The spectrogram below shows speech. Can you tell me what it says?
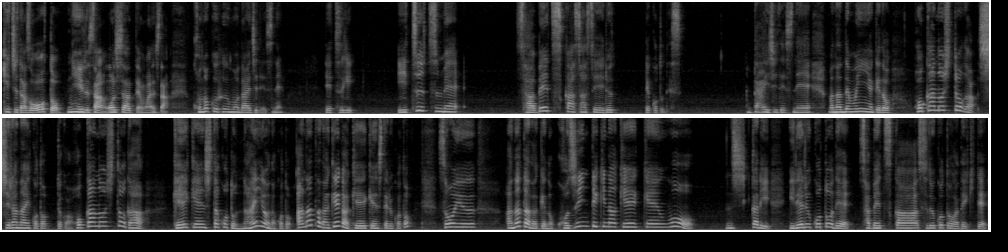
基地だぞとニールさんおっしゃってました。この工夫も大事ですね。で次。5つ目。差別化させるってことです。大事ですねまあ何でもいいんやけど他の人が知らないこととか他の人が経験したことないようなことあなただけが経験してることそういうあなただけの個人的な経験をしっかり入れることで差別化することができて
